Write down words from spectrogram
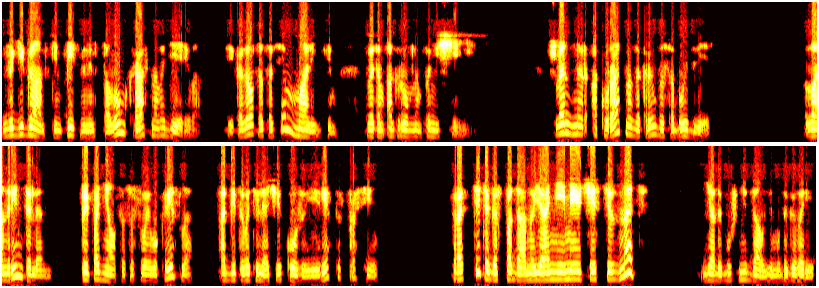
за гигантским письменным столом красного дерева и казался совсем маленьким в этом огромном помещении. Швенднер аккуратно закрыл за собой дверь. Ван Ринтелен приподнялся со своего кресла, обитого телячьей кожей, и резко спросил. «Простите, господа, но я не имею чести знать...» Ядыбуш не дал ему договорить.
